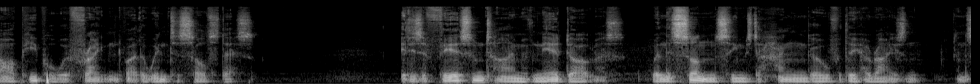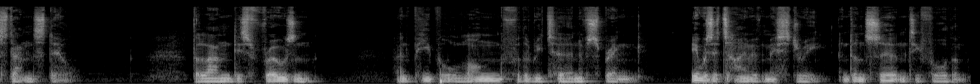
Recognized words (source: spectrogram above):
our people were frightened by the winter solstice. It is a fearsome time of near darkness when the sun seems to hang over the horizon and stand still. The land is frozen, and people long for the return of spring. It was a time of mystery and uncertainty for them,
